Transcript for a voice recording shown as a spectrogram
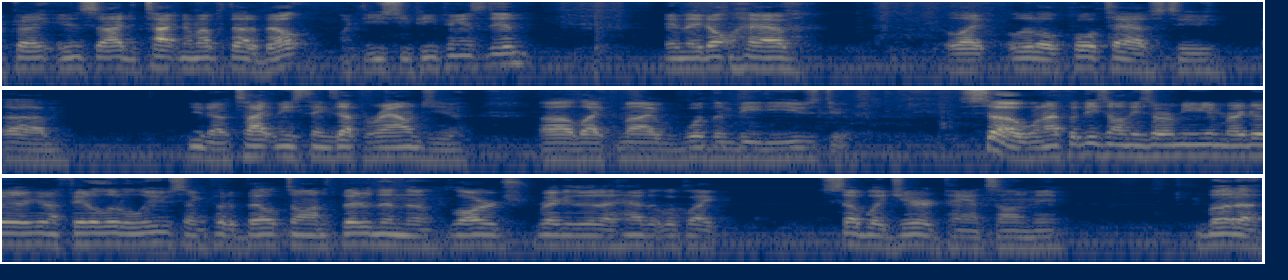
okay, inside to tighten them up without a belt, like the UCP pants did. And they don't have like little pull tabs to, um, you know, tighten these things up around you, uh, like my Woodland BDUs do. So when I put these on, these are medium regular. They're gonna fit a little loose. I can put a belt on. It's better than the large regular that I had that looked like Subway Jared pants on me. But uh,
